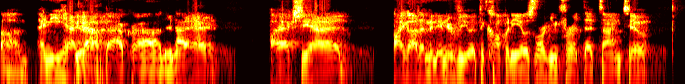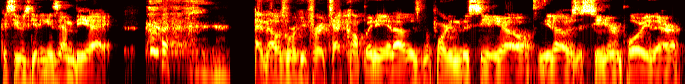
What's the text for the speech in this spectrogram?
Um, and he had yeah. that background and I had, I actually had, I got him an interview at the company I was working for at that time too, because he was getting his MBA. and I was working for a tech company and I was reporting to the CEO, you know, I was a senior employee there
